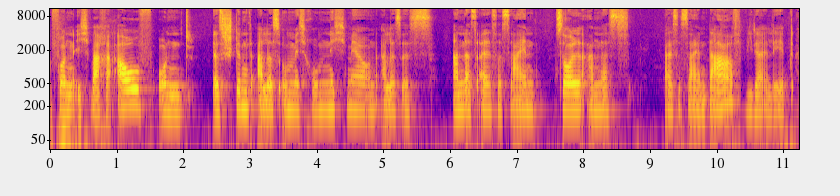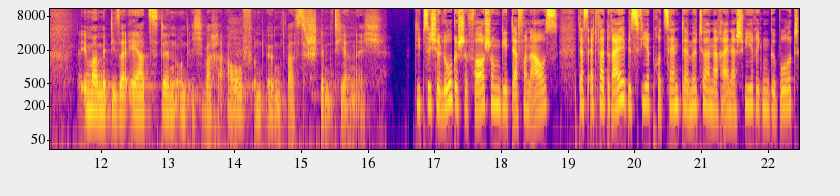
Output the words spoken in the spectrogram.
von ich wache auf und es stimmt alles um mich herum nicht mehr und alles ist anders, als es sein soll, anders, als es sein darf, wieder erlebt. Immer mit dieser Ärztin und ich wache auf und irgendwas stimmt hier nicht. Die psychologische Forschung geht davon aus, dass etwa drei bis vier Prozent der Mütter nach einer schwierigen Geburt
